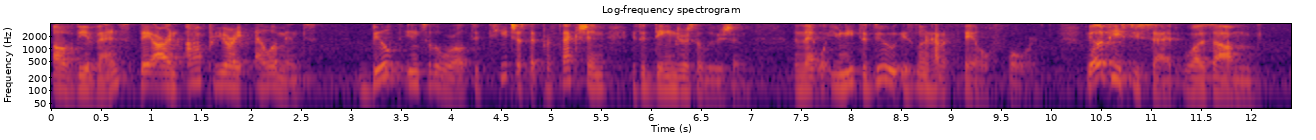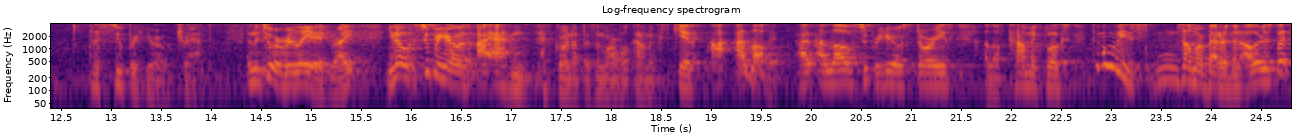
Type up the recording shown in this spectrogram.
of the events. They are an a priori element built into the world to teach us that perfection is a dangerous illusion and that what you need to do is learn how to fail forward. The other piece you said was um, the superhero trap. And the two are related, right? You know, superheroes, I have grown up as a Marvel Comics kid. I, I love it. I, I love superhero stories. I love comic books. The movies, mm, some are better than others, but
